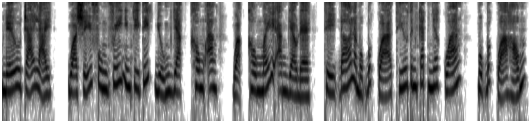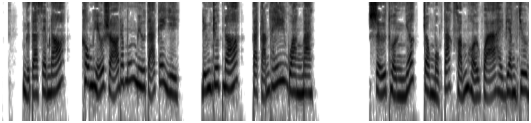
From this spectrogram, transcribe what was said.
Nếu trái lại, họa sĩ phung phí những chi tiết dụng vặt không ăn hoặc không mấy ăn vào đề, thì đó là một bức họa thiếu tính cách nhất quán, một bức họa hỏng. Người ta xem nó, không hiểu rõ nó muốn miêu tả cái gì. Đứng trước nó, ta cảm thấy hoang mang. Sự thuần nhất trong một tác phẩm hội họa hay văn chương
